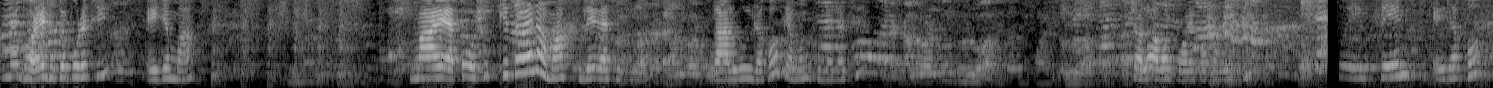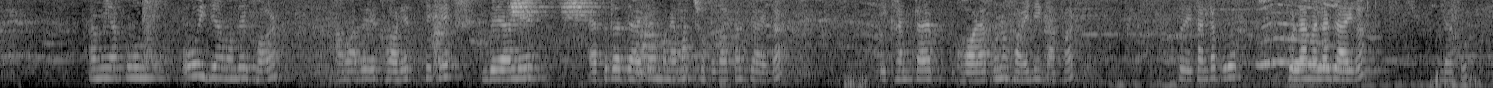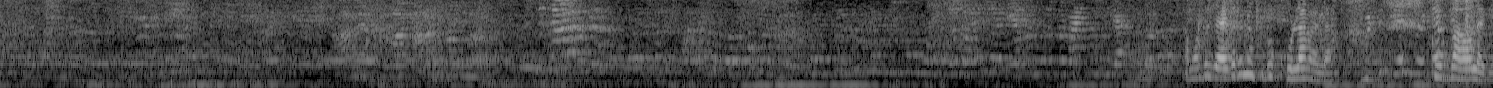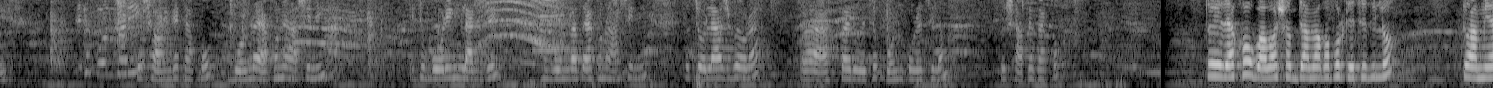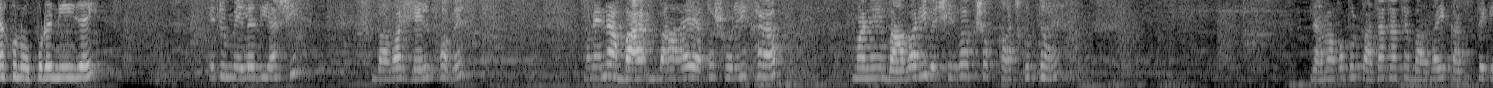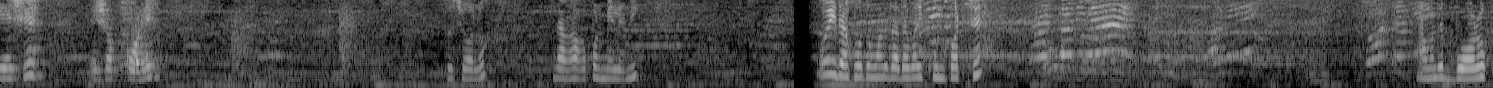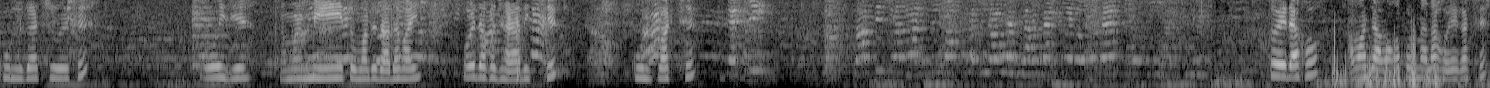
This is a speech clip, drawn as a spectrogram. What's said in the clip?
আমরা ঘরে ঢুকে পড়েছি। এই যে মা। মার এত ওষুধ খেতে হয় না? মা ফুলে গেছে পুরো। গালগুল দেখো কেমন ফুলে গেছে। চলো আবার পরে কথা বলছি। তো এই ফ্রেন্ডস এই দেখো, আমি এখন ওই যে আমাদের ঘর। আমাদের ঘরের থেকে বেড়ালে এতটা জায়গা মানে আমার ছোটো কাকার জায়গা। এখানটা ঘর এখনও হয়নি কাকার। তো এখানটা পুরো খোলামেলা জায়গা। দেখো। আমাদের জায়গাটা না পুরো খোলামেলা। খুব ভালো লাগে। তো সঙ্গে থাকো, বোনরা এখনও আসেনি। একটু বোরিং লাগছে, বোনরা তো এখনও আসেনি। তো চলে আসবে ওরা। ওরা রাস্তায় রয়েছে ফোন করেছিলাম। তো সাথে থাকো। তো এই দেখো, বাবা সব জামা কাপড় কেচে দিল। তো আমি এখন ওপরে নিয়ে যাই। একটু মেলে দিয়ে আসি। বাবার হেল্প হবে। মানে না, বা- এত শরীর খারাপ। মানে বাবারই বেশিরভাগ সব কাজ করতে হয়। জামা কাপড় কাঁচা টাচা বাবাই কাছ থেকে এসে এসব করে। তো চলো জামা কাপড় মেলে নি। ওই দেখো, তোমাদের দাদাভাই কুল পাচ্ছে। আমাদের বড় কুল গাছ রয়েছে। ওই যে, আমার মেয়ে, তোমাদের দাদাভাই। ওই দেখো, ঝাড়া দিচ্ছে, কুল পাচ্ছে তো এই দেখো, আমার জামা কাপড় মেলা হয়ে গেছে।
